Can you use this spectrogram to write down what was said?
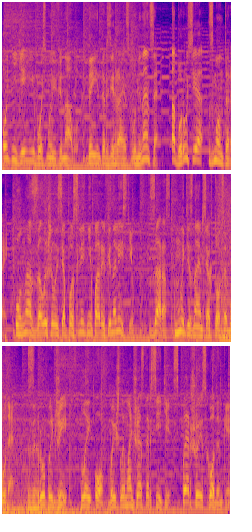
однієї восьмої фіналу, де Інтер зіграє з Флуміненсе, а Борусія з Монтерей. У нас залишилися послідні пари фіналістів. Зараз ми дізнаємося, хто це буде. З групи G в плей-офф вийшли Манчестер Сіті з першої сходинки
